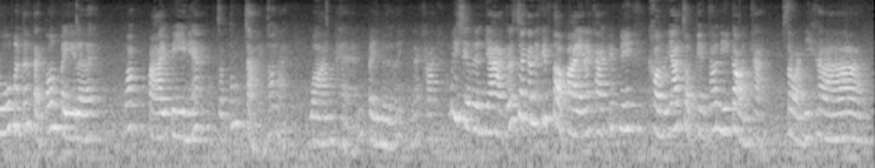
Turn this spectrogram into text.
รู้มันตั้งแต่ต้นปีเลย ว่าปลายปีนี้จะต้องจ่ายเท่าไหร่ วางแผนไปเลยนะคะ ไม่ใช่เรื่องยากแล้วเจอกันในคลิปต่อไปนะคะ คลิปนี้ขออนุญาตจบเพียงเท่านี้ก่อนค่ะ สวัสดีค่ะ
